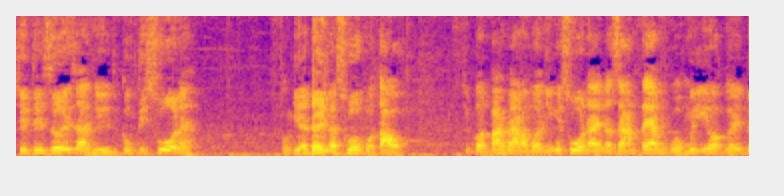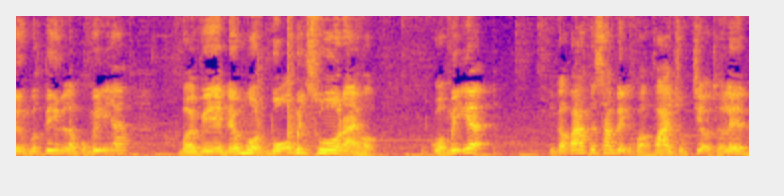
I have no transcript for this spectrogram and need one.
trên thế giới giả như công ty xua này. Có nghĩa đây là xua của tàu chứ còn bác nào mà những cái xua này nó dán tem của Mỹ hoặc ấy đừng có tin là của Mỹ nhá. Bởi vì nếu một bộ mic xua này hoặc của Mỹ ấy thì các bác cứ xác định khoảng vài chục triệu trở lên.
